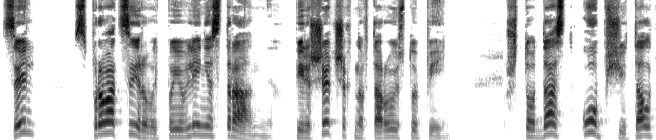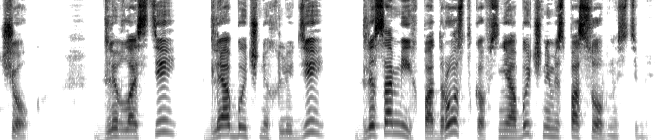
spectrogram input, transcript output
Цель – спровоцировать появление странных, перешедших на вторую ступень, что даст общий толчок для властей, для обычных людей, для самих подростков с необычными способностями.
